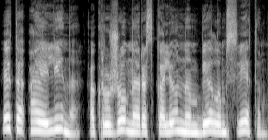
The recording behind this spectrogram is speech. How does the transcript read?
Это Айлина, окруженная раскаленным белым светом.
